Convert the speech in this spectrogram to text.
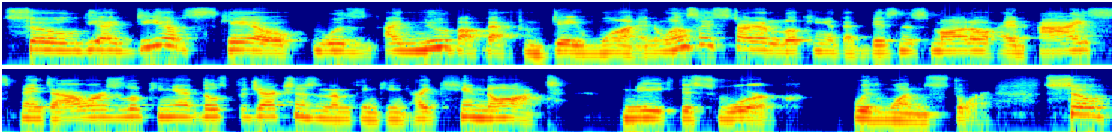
So the idea of scale was, I knew about that from day one. Once I started looking at that business model and I spent hours looking at those projections, and I'm thinking, I cannot make this work with one store. So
